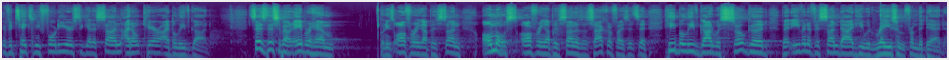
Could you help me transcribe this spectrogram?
If it takes me 40 years to get a son, I don't care. I believe God. It says this about Abraham when he's offering up his son, almost offering up his son as a sacrifice. It said, he believed God was so good that even if his son died, he would raise him from the dead.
